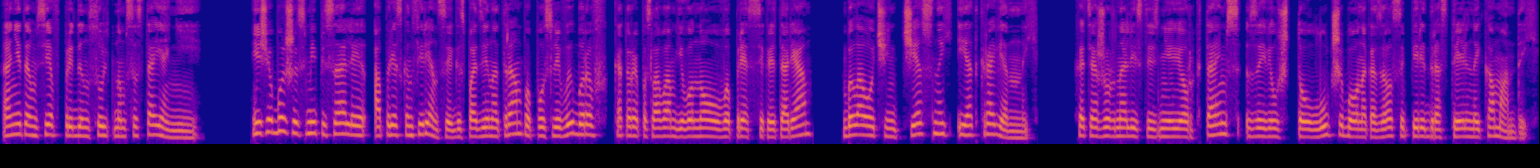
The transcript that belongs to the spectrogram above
Они там все в прединсультном состоянии. Еще больше СМИ писали о пресс-конференции господина Трампа после выборов, которая, по словам его нового пресс-секретаря, была очень честной и откровенной. Хотя журналист из «Нью-Йорк Таймс» заявил, что лучше бы он оказался перед расстрельной командой.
